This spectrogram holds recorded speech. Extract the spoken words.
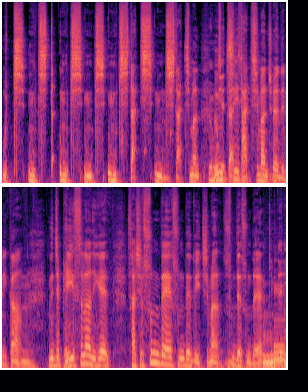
우치 음치다 음치 음치 음치다치 음치다치만 음치다치. 음치다치만 쳐야 되니까 근데 이제 베이스는 이게 사실 순대 순대도 있지만 순대 순대 김대리.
